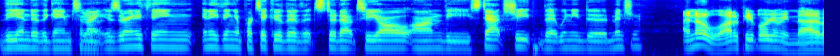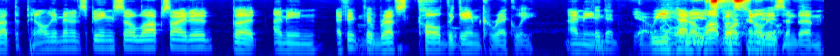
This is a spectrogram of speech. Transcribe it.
the end of the game tonight. Is there anything anything in particular that stood out to y'all on the stat sheet that we need to mention? I know a lot of people are gonna be mad about the penalty minutes being so lopsided, but I mean, I think the refs called the game correctly. I mean, Yeah, we had a lot more to penalties than them.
